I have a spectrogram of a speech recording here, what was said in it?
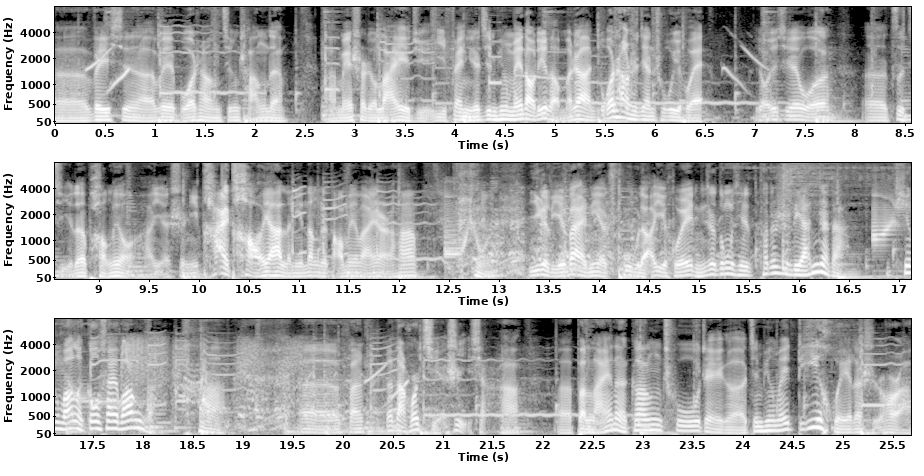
呃微信啊、微博上经常的啊，没事儿就来一句：“一飞，你这《金瓶梅》到底怎么着？多长时间出一回？”有一些我呃自己的朋友啊，也是你太讨厌了，你弄这倒霉玩意儿哈，一个礼拜你也出不了一回，你这东西它这是连着的，听完了勾腮帮子哈。呃，反跟大伙儿解释一下啊。呃，本来呢，刚出这个《金瓶梅》第一回的时候啊，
